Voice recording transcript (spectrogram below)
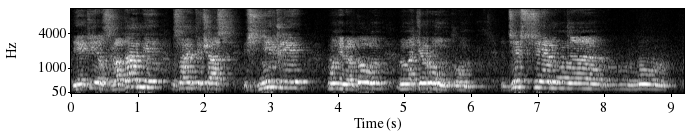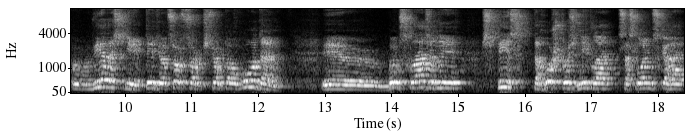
якія з гадамі за гэты час зніклі у невядомым накірунку. Дзесьці у верасні 1944 года быў складзены спіс таго, што знікла са слонімскага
